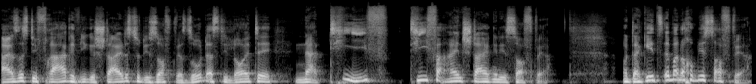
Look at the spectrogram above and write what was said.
Also ist die Frage, wie gestaltest du die Software so, dass die Leute nativ tiefer einsteigen in die Software. Und da geht's immer noch um die Software.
